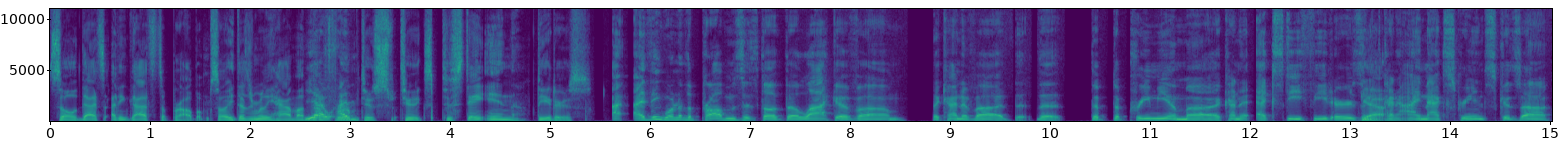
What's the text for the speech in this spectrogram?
So that's I think that's the problem. So it doesn't really have enough yeah, room I, to to to stay in theaters. I, I think one of the problems is the the lack of um the kind of uh the the the, the premium uh kind of XD theaters and yeah. kind of IMAX screens because uh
